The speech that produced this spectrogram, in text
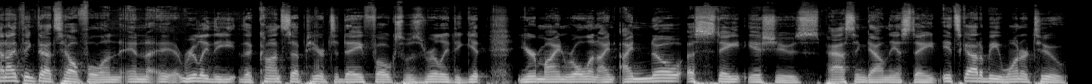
And I think that's helpful. And, and uh, really, the, the concept here today, folks, was really to get your mind rolling. I, I know estate issues, passing down the estate, it's got to be one or two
